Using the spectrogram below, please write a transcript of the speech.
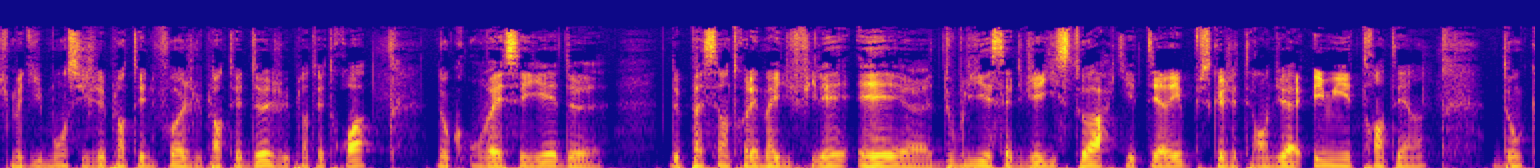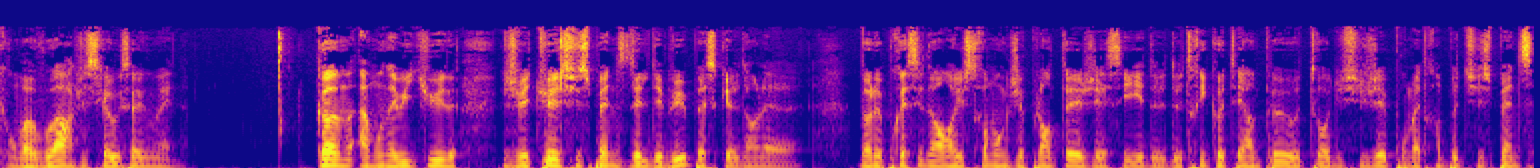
Je me dis, bon, si je l'ai planté une fois, je l'ai planté deux, je l'ai planté trois. Donc on va essayer de, passer entre les mailles du filet et euh, d'oublier cette vieille histoire qui est terrible puisque j'étais rendu à 1 minute 31. Donc on va voir jusqu'à où ça nous mène. Comme à mon habitude, je vais tuer le suspense dès le début parce que dans le, précédent enregistrement que j'ai planté, j'ai essayé de, tricoter un peu autour du sujet pour mettre un peu de suspense.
